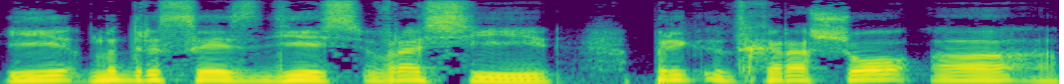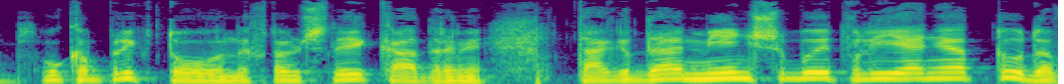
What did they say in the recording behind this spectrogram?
и медресе здесь, в России, хорошо э, укомплектованных, в том числе и кадрами, тогда меньше будет влияния оттуда.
